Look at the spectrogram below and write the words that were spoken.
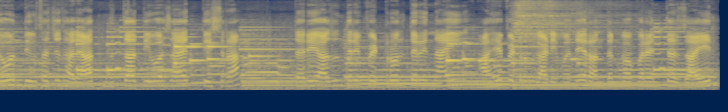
दोन दिवसाचे झाले. आजचा दिवस आहे तिसरा. तरी अजून तरी पेट्रोल तरी नाही आहे पेट्रोल गाडीमध्ये. रांजणगावपर्यंत जाईल.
